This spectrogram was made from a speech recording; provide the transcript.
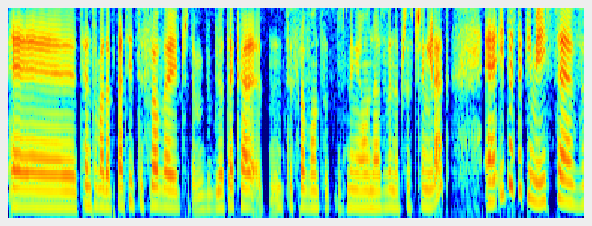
e, Centrum Adaptacji Cyfrowej, czy tam Bibliotekę Cyfrową, to zmieniało nazwy na przestrzeni lat. E, I to jest takie miejsce w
